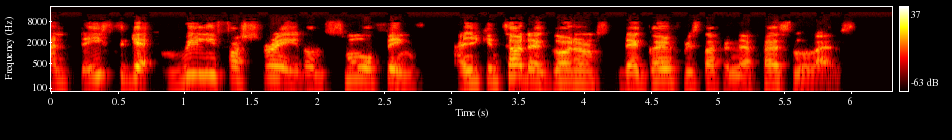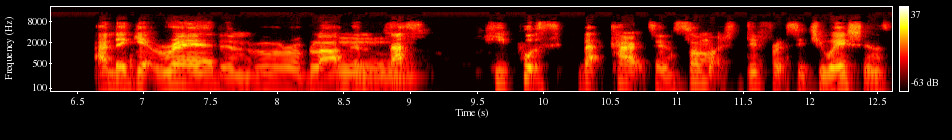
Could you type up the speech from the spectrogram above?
and they used to get really frustrated on small things, and you can tell they're going on, they're going through stuff in their personal lives, and they get red and blah blah blah, Mm. and that's he puts that character in so much different situations,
